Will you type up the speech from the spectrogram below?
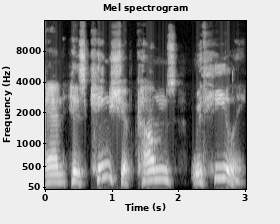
And his kingship comes with healing.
